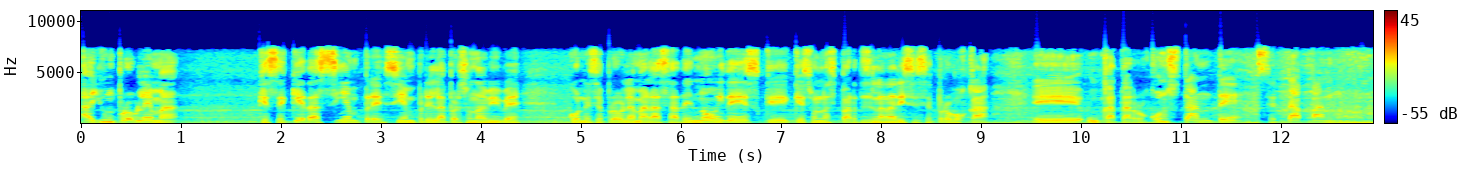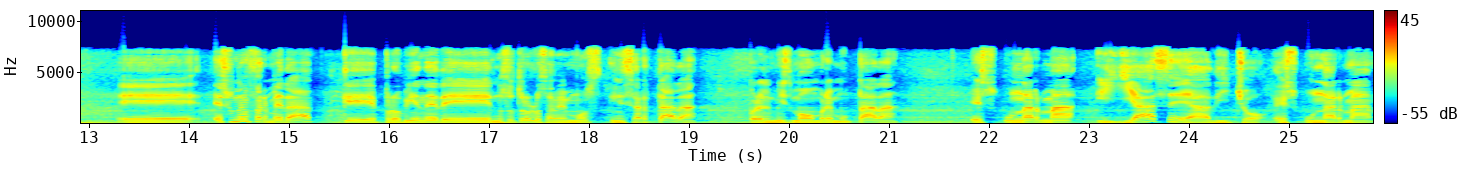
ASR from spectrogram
hay un problema que se queda siempre, siempre la persona vive con ese problema. Las adenoides, que, son las partes de la nariz, se provoca eh, un catarro constante, se tapan. Eh, es una enfermedad que proviene de, nosotros lo sabemos, insertada por el mismo hombre mutada. Es un arma, y ya se ha dicho, es un arma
